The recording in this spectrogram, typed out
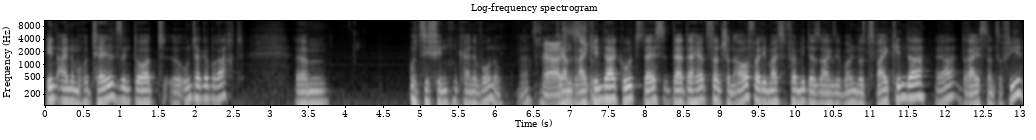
in einem Hotel, sind dort äh, untergebracht. Ähm, und sie finden keine Wohnung. Ne? Ja, sie haben drei. Kinder, gut, da, ist- da, da hört es dann schon auf, weil die meisten Vermieter sagen, sie wollen nur zwei Kinder, ja, drei ist dann zu viel.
